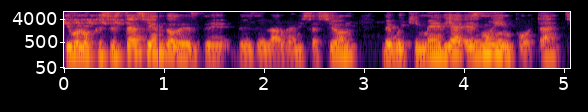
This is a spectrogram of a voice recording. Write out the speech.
Digo, lo que se está haciendo desde, desde la organización de Wikimedia es muy importante.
